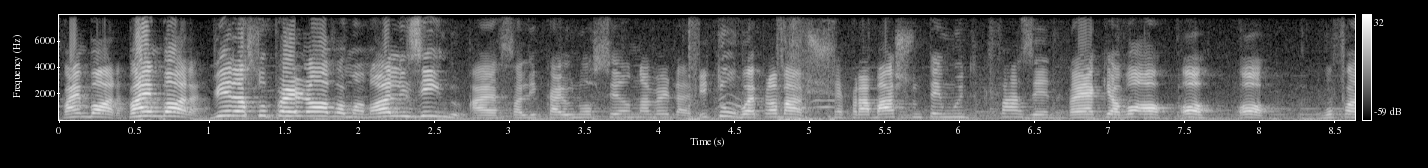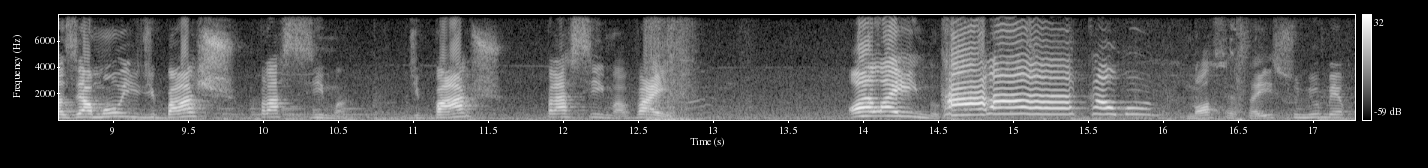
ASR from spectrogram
Vai embora, vai embora Vira supernova, mano, olha eles indo Ah, essa ali caiu no oceano, na verdade E tu, vai pra baixo É, pra baixo não tem muito o que fazer, né Vai aqui, ó, ó, ó, ó Vou fazer a mão de baixo pra cima De baixo pra cima, vai Olha ela indo Mano Nossa, essa aí sumiu mesmo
